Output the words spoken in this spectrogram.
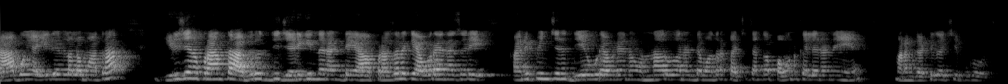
రాబోయే ఐదేళ్ళలో మాత్రం గిరిజన ప్రాంత అభివృద్ధి జరిగిందనంటే ఆ ప్రజలకి ఎవరైనా సరే కనిపించిన దేవుడు ఎవరైనా ఉన్నారు అనంటే మాత్రం ఖచ్చితంగా పవన్ కళ్యాణ్ అని మనం గట్టిగా చెప్పుకోవచ్చు.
